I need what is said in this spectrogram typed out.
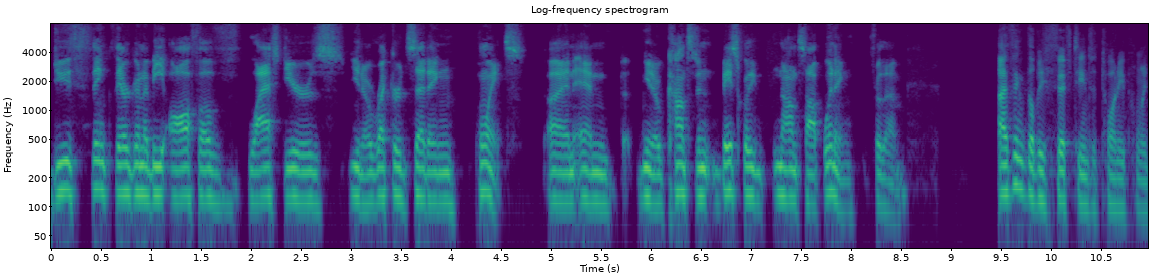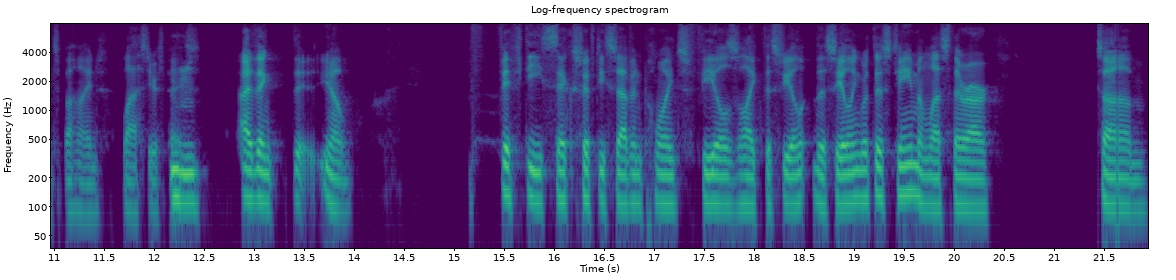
do you think they're going to be off of last year's, you know, record-setting points uh, and and you know, constant, basically nonstop winning for them? I think they'll be 15 to 20 points behind last year's pace. Mm-hmm. I think that, you know, 56, 57 points feels like the ceil- the ceiling with this team, unless there are some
